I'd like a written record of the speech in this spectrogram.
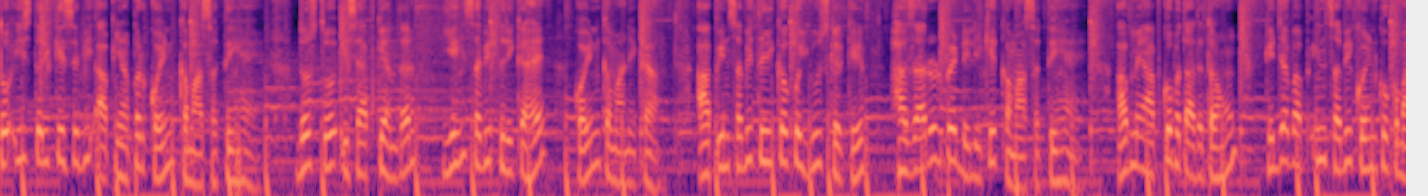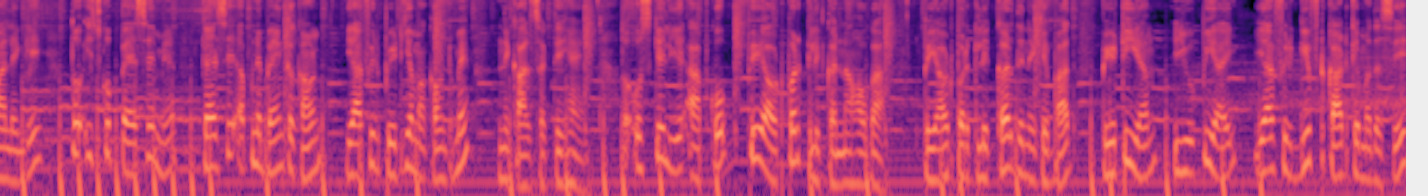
तो इस तरीके से भी आप यहाँ पर कॉइन कमा सकते हैं। दोस्तों, इस ऐप के अंदर यही सभी तरीका है कॉइन कमाने का। आप इन सभी तरीक़ों को यूज़ करके हज़ारों रुपये डेली के कमा सकते हैं। अब मैं आपको बता देता हूँ कि जब आप इन सभी कॉइन को कमा लेंगे तो इसको पैसे में कैसे अपने बैंक अकाउंट या फिर पेटीएम अकाउंट में निकाल सकते हैं। तो उसके लिए आपको पे आउट पर क्लिक करना होगा। पे आउट पर क्लिक कर देने के बाद पेटीएम यूपीआई या फिर गिफ्ट कार्ड के मदद से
